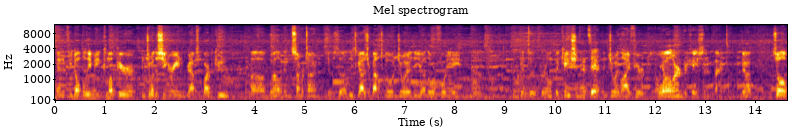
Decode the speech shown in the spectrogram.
and if you don't believe me, come up here, enjoy the scenery, and grab some barbecue. Uh, well, in the summertime, because uh, these guys are about to go enjoy the uh, lower 48 and, uh, and get to their own vacation. That's it. Enjoy life here. a well-earned vacation, in fact. Yeah. So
